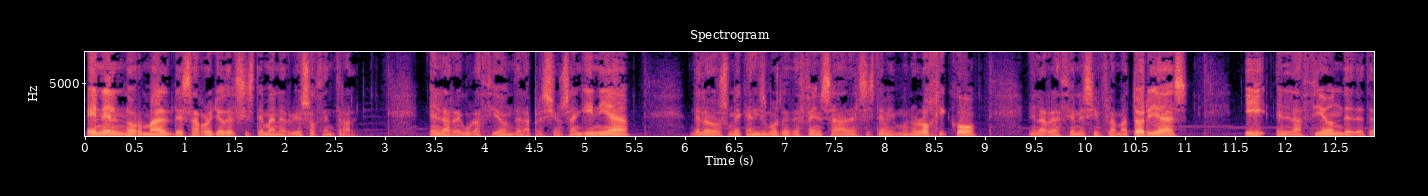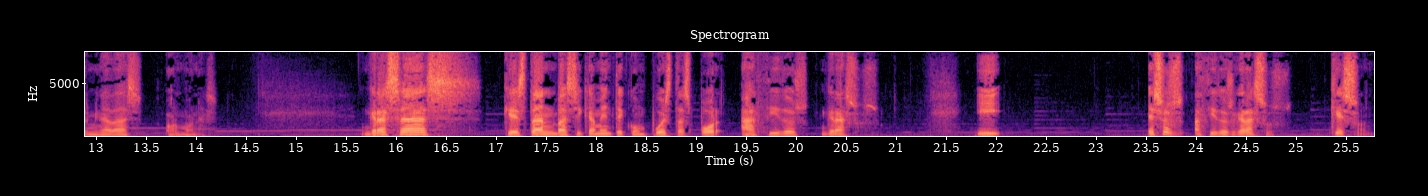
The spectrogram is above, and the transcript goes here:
en el normal desarrollo del sistema nervioso central, en la regulación de la presión sanguínea, de los mecanismos de defensa del sistema inmunológico, en las reacciones inflamatorias y en la acción de determinadas hormonas. Grasas que están básicamente compuestas por ácidos grasos. Y esos ácidos grasos, ¿qué son?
